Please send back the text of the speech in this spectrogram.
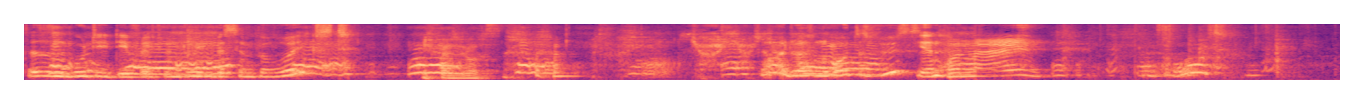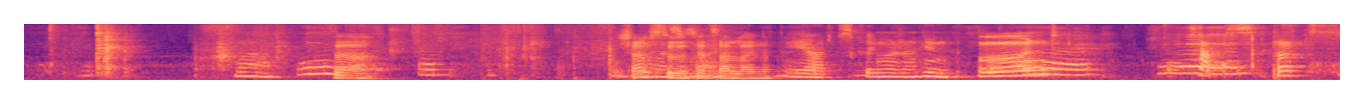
das ist eine gute Idee, vielleicht wenn du ihn ein bisschen beruhigst. Ich versuch's. Schau mal, du hast ein rotes Füßchen. Oh nein! Groß. So. So. Schaffst du das jetzt alleine? Ja, das kriegen wir schon hin. Und taps. Patz.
